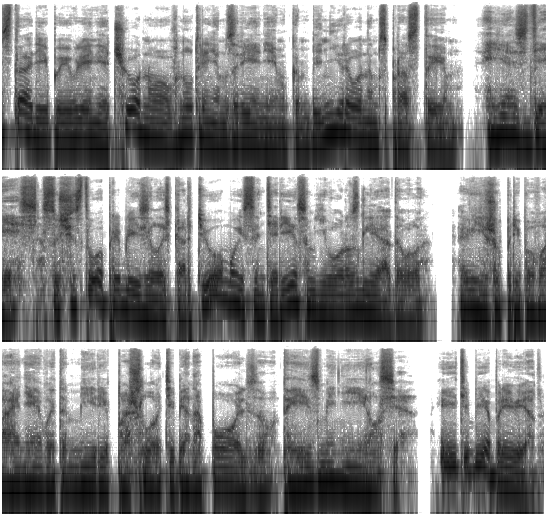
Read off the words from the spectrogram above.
стадии появления черного внутренним зрением, комбинированным с простым. «Я здесь». Существо приблизилось к Артему и с интересом его разглядывало. «Вижу, пребывание в этом мире пошло тебе на пользу. Ты изменился. И тебе привет.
